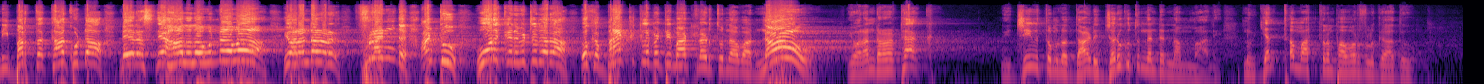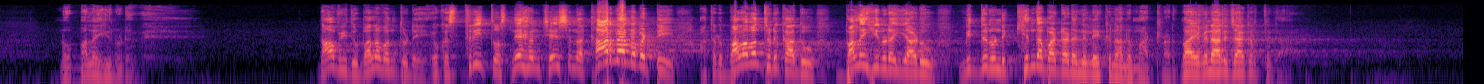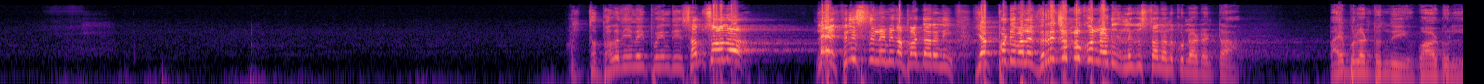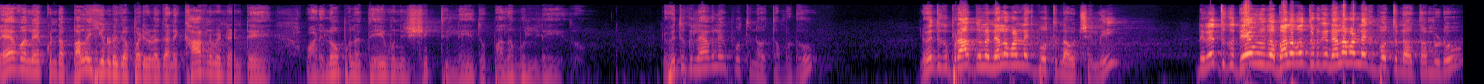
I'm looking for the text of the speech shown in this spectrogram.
నీ భర్త కాకుండా వేరే స్నేహాలలో ఉన్నావా? యు ఆర్ అండర్ ఫ్రెండ్ అంటూ ఊరికని వింటున్నారా? ఒక బ్రాకెట్లో పెట్టి మాట్లాడుతున్నావా? No you are under attack నీ జీవితంలో దాడి జరుగుతుందంటే నమ్మాలి. నువ్వు ఎంత మాత్రం పవర్ఫుల్ కాదు. నువ్వు బలహీనుడివే. దావీదు బలవంతుడే. ఒక స్త్రీతో స్నేహం చేసిన కారణాన్ని బట్టి అతడు బలవంతుడు కాదు బలహీనుడయ్యాడు. మిద్దె నుండి కింద పడ్డాడని లేఖనాలు మాట్లాడు నా వినాలి జాగ్రత్తగా. అంత బలం ఏమైపోయింది? సంసోన! లే ఫిలిస్తీన్ల మీద పడ్డారని ఎప్పటి వల్ల విరజమ్ముకున్నాడు? లెగుస్తాను అనుకున్నాడంట బైబుల్ అంటుంది వాడు లేవ లేకుండా బలహీనుడిగా పడి ఉన్నాడు దానికి కారణం ఏంటంటే వాడి లోపల దేవుని శక్తి లేదు బలము లేదు. నువ్వెందుకు లేవలేకపోతున్నావు తమ్ముడు? నువ్వెందుకు ప్రార్థనలో నిలబడలేకపోతున్నావు చెల్లి? నువ్వెందుకు దేవునిలో బలవంతుడిగా నిలబడలేకపోతున్నావు తమ్ముడు?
